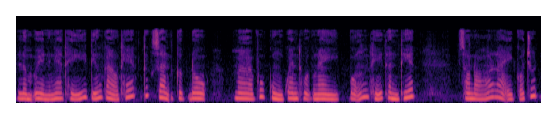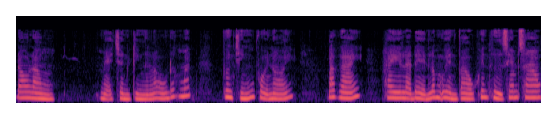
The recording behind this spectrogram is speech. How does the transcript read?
Lâm Uyển nghe thấy tiếng gào thét tức giận cực độ mà vô cùng quen thuộc này bỗng thấy thân thiết. Sau đó lại có chút đau lòng. Mẹ Trần Kình lau nước mắt, Phương Chính vội nói, bác gái, hay là để Lâm Uyển vào khuyên thử xem sao?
